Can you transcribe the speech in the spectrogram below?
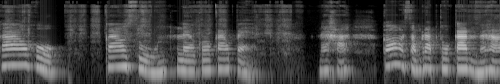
เก้าหกเก้าศูนย์แล้วก็เก้าแปด นะคะ ก็สำหรับตัวกันนะคะ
